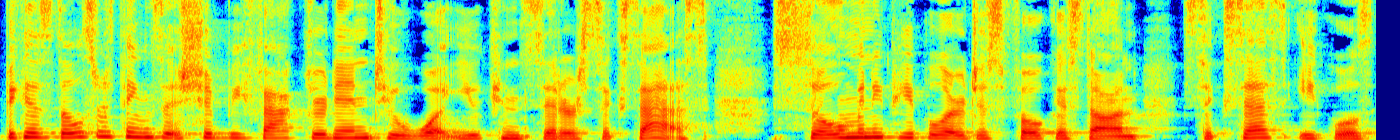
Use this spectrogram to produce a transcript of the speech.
because those are things that should be factored into what you consider success. So many people are just focused on success equals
